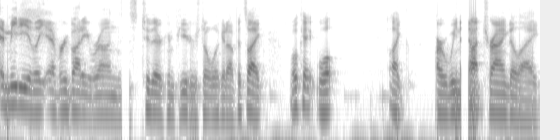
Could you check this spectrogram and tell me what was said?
immediately everybody runs to their computers to look it up. It's like, okay, well, like, are we not trying to like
